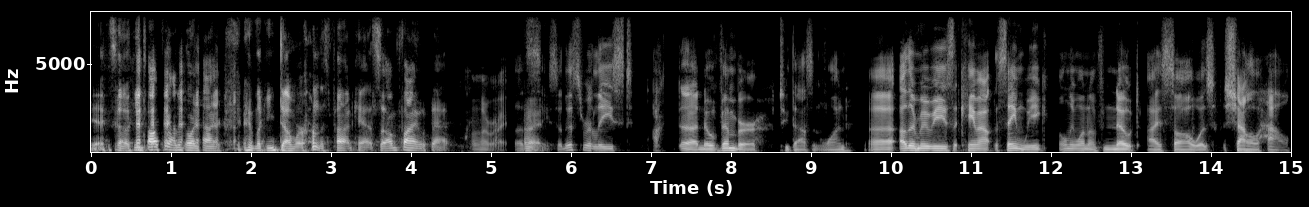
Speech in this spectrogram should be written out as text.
Yeah. So he talked me out of going higher and looking dumber on this podcast. So I'm fine with that. All right, let's All right. see. So this released uh, November 2001. Uh, other movies that came out the same week. Only one of note I saw was Shallow Hal.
